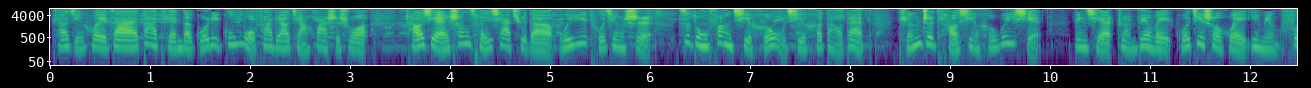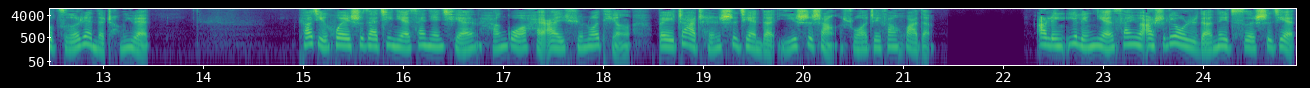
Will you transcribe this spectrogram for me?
朴槿惠在大田的国立公墓发表讲话时说：“朝鲜生存下去的唯一途径是自动放弃核武器和导弹，停止挑衅和威胁，并且转变为国际社会一名负责任的成员。”朴槿惠是在纪念三年前韩国海岸巡逻艇被炸沉事件的仪式上说这番话的。二零一零年三月二十六日的那次事件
